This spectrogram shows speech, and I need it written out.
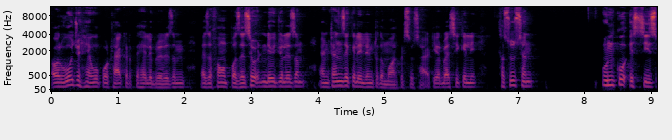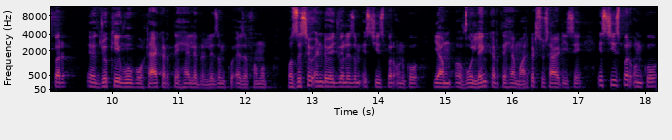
اور وہ جو ہے وہ پورٹرائی کرتے ہیں liberalism as a form of possessive individualism intrinsically linked to the market society اور بیسیکلی خصوصاً ان کو اس چیز پر جو کہ وہ پورٹرائی کرتے ہیں لبرلزم کو as a form of possessive individualism اس چیز پر ان کو، یا وہ لنک کرتے ہیں مارکیٹ سوسائٹی سے، اس چیز پر ان کو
